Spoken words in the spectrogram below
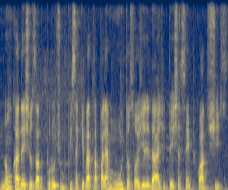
nunca deixe usado por último, porque isso aqui vai atrapalhar muito a sua agilidade. Deixa sempre 4x.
